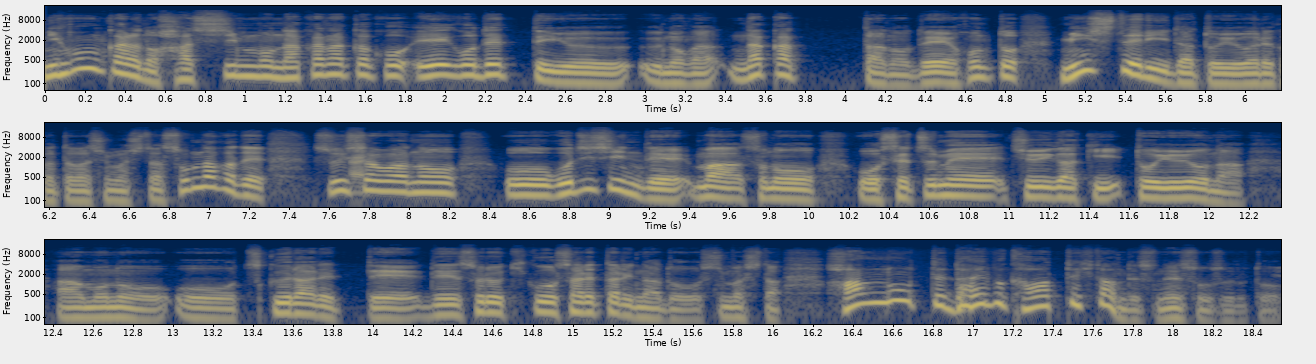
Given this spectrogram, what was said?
日本からの発信もなかなかこう英語でっていうのがなかったので、本当ミステリーだと言われ方がしました。その中で鈴木さんはあの、はい、ご自身でまあその説明注意書きというようなものを作られて、でそれを寄稿されたりなどしました。反応ってだいぶ変わってきたんですね。そうすると。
